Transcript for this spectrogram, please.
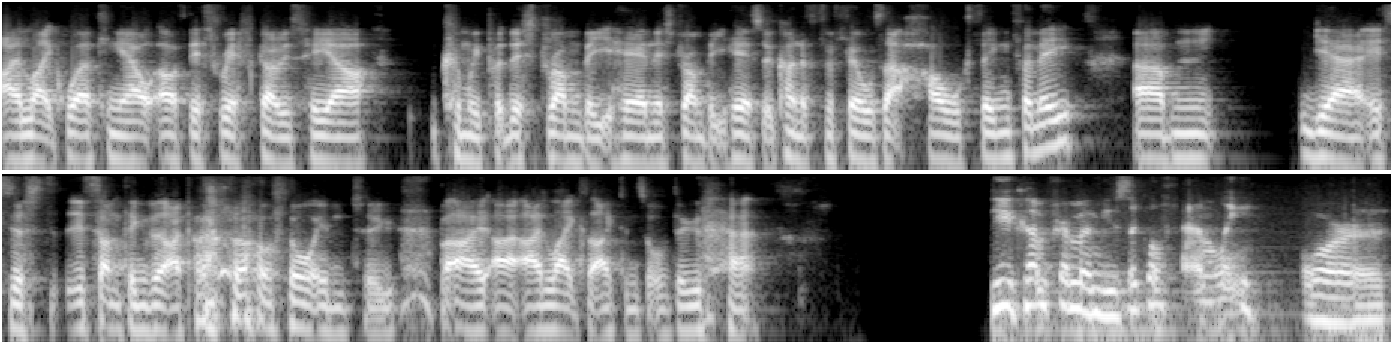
I like working out, oh, if this riff goes here, can we put this drum beat here and this drum beat here? So it kind of fulfills that whole thing for me. Um, yeah, it's just it's something that I put a lot of thought into, but I, I, I like that I can sort of do that. Do you come from a musical family, or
